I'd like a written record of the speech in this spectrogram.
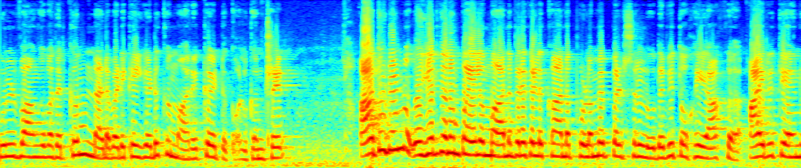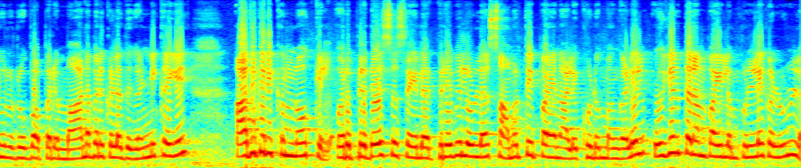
உள்வாங்குவதற்கும் நடவடிக்கை எடுக்குமாறு கேட்டுக் கொள்கின்றேன் அதுடன் உயர்தரம் பயிலும் மாணவர்களுக்கான புலமைப்பரிசல் உதவித்தொகையாக ஆயிரத்தி ஐநூறு ரூபாய் பெறும் மாணவர்களது எண்ணிக்கையை அதிகரிக்கும் நோக்கில் ஒரு பிரதேச செயலர் பிரிவில் உள்ள சமர்த்தி பயனாளி குடும்பங்களில் உயர்தரம் பயிலும் பிள்ளைகள் உள்ள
